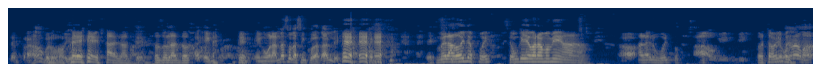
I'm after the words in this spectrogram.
Temprano, pero No, digo, no son las dos. en, en- en Holanda son las 5 de la tarde. Me la doy después. Tengo que llevar a mami a, Ah, al aeropuerto. ah ok, ok. Pero está bien, Pero pues. nada más.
